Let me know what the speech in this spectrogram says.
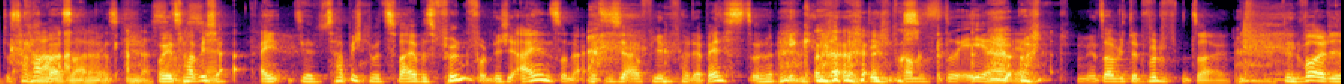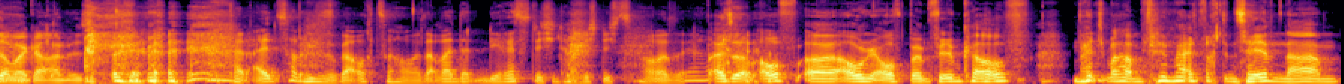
das Cover, Cover ist anders. anders. Und jetzt habe ich, ja? hab ich nur zwei bis fünf und nicht eins und eins ist ja auf jeden Fall der beste. genau, den brauchst du eher. Ja. Und jetzt habe ich den fünften Teil. Den wollte ich aber gar nicht. Teil eins habe ich sogar auch zu Hause, aber die restlichen habe ich nicht zu Hause. Ja. Also auf, äh, Augen auf beim Filmkauf. Manchmal haben Filme einfach denselben Namen.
